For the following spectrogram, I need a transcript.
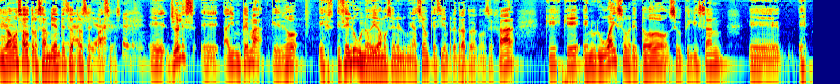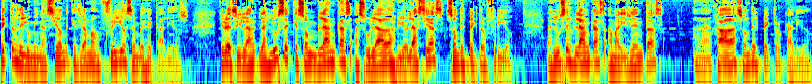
y vamos a otros ambientes y otros espacios. Eh, yo les, eh, hay un tema que yo es, es el uno, digamos, en iluminación que siempre trato de aconsejar, que es que en Uruguay sobre todo se utilizan eh, espectros de iluminación que se llaman fríos en vez de cálidos. Quiero decir, la- las luces que son blancas, azuladas, violáceas son de espectro frío. Las luces blancas, amarillentas, anaranjadas son de espectro cálido.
